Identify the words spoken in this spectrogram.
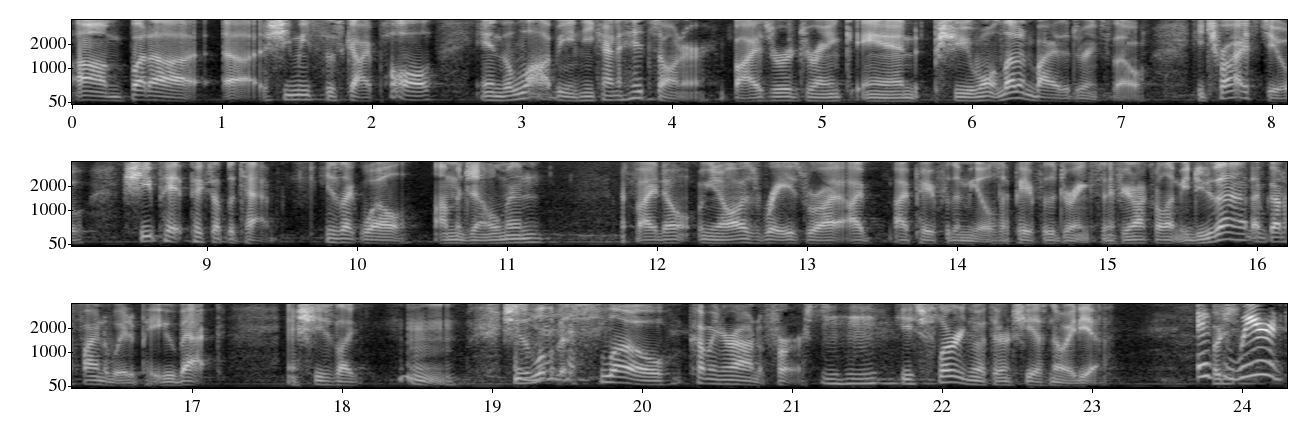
Um, but uh, uh, she meets this guy, Paul, in the lobby and he kind of hits on her, buys her a drink, and she won't let him buy her the drinks, though. He tries to. She pi picks up the tab. He's like, well, I'm a gentleman. If I don't, you know, I was raised where I, I, I pay for the meals, I pay for the drinks, and if you're not going to let me do that, I've got to find a way to pay you back. And she's like, hmm. She's a little bit slow coming around at 1st He's flirting with her, and she has no idea. It's Which- weird.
